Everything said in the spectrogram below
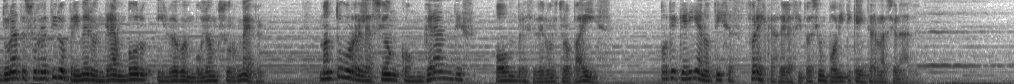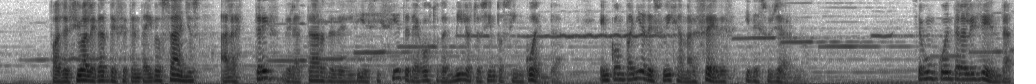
Durante su retiro primero en Granbourg y luego en Boulogne-sur-Mer, mantuvo relación con grandes hombres de nuestro país, porque quería noticias frescas de la situación política internacional. Falleció a la edad de 72 años a las 3 de la tarde del 17 de agosto de 1850, en compañía de su hija Mercedes y de su yerno. Según cuenta la leyenda,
